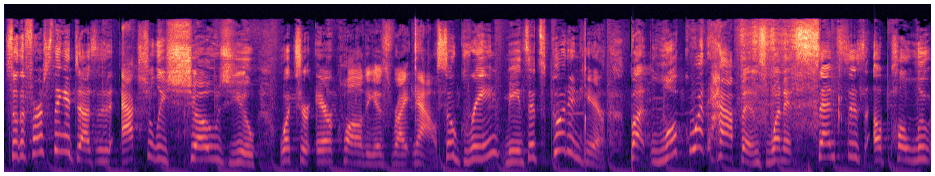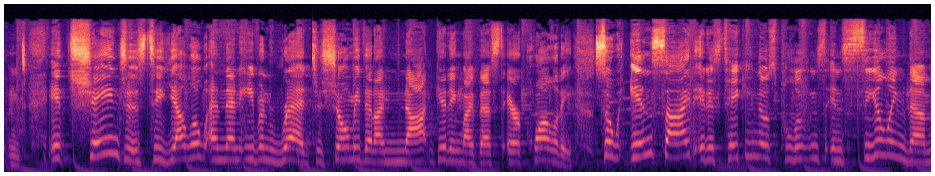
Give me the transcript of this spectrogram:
So the first thing it does is it actually shows you what your air quality is right now. So green means it's good in here. But look what happens when it senses a pollutant. It changes to yellow and then even red to show me that I'm not getting my best air quality. So inside, it is taking those pollutants and sealing them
